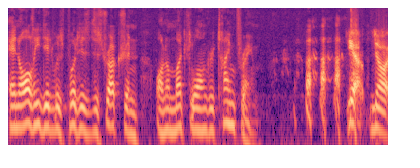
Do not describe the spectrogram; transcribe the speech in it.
and all he did was put his destruction on a much longer time frame. Yeah, no,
